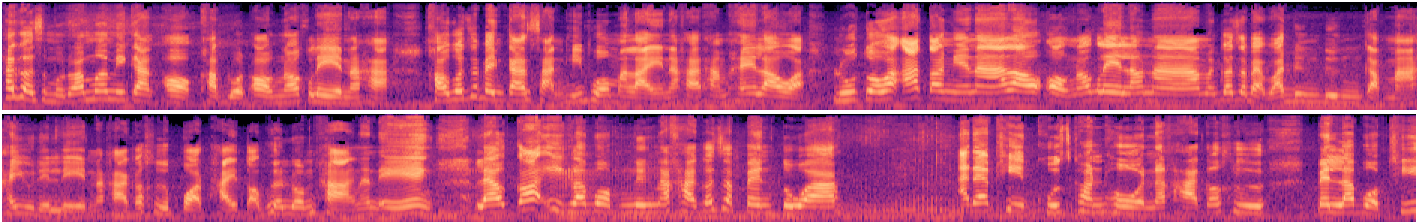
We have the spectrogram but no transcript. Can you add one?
ถ้าเกิดสมมติว่าเมื่อมีการออกขับรถออกนอกเลนนะคะเขาก็จะเป็นการสั่นที่พวงมาลัยนะคะทำให้เราอะรู้ตัวว่าอะตอนนี้นะ เราออกนอกเลนแล้วนะ มันก็จะแบบว่าดึงดึงกลับมาให้อยู่ในเลนนะคะ ก็คือปลอดภัยต่อเพื่อนร่วมทางนั่นเอง แล้วก็อีกระบบหนึ่งนะคะก็จะเป็นตัว Adaptive Cruise Control นะคะ ก็คือเป็นระบบที่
